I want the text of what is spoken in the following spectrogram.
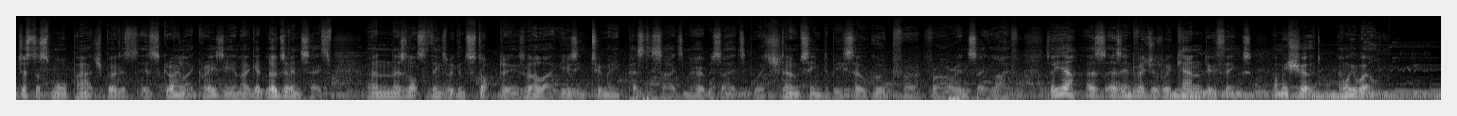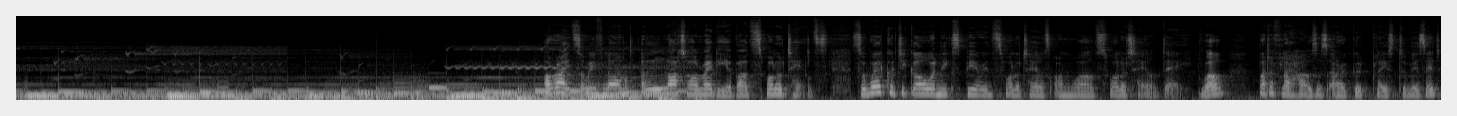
Just a small patch, but it's, it's growing like crazy, and I get loads of insects. And there's lots of things we can stop doing as well, like using too many pesticides and herbicides, which don't seem to be so good for, for our insect life. So yeah, as, as individuals we can do things, and we should, and we will. Alright, so we've learned a lot already about swallowtails. So, where could you go and experience swallowtails on World Swallowtail Day? Well, butterfly houses are a good place to visit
